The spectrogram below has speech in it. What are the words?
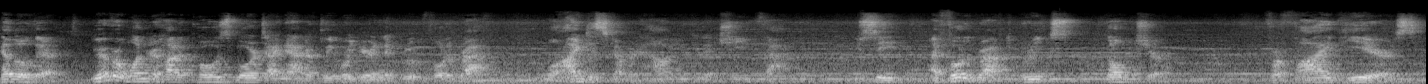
Hello there. You ever wonder how to pose more dynamically when you're in a group photograph? Well, I discovered how you can achieve that. You see, I photographed Greek sculpture for five years,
